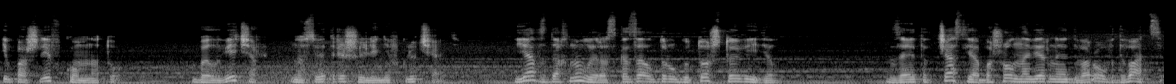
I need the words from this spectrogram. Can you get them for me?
и пошли в комнату. Был вечер, но свет решили не включать. Я вздохнул и рассказал другу то, что видел – за этот час я обошел, наверное, дворов 20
